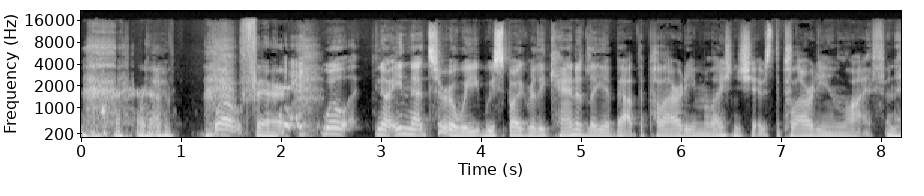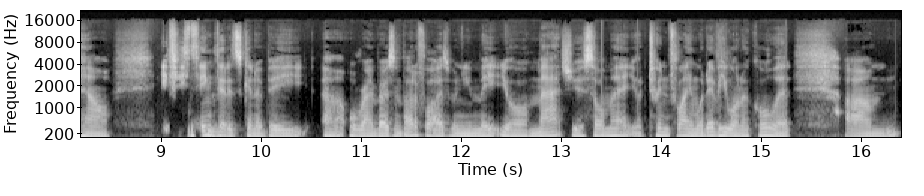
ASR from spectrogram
well, fair. Well, you know, in that tour, we we spoke really candidly about the polarity in relationships, the polarity in life, and how if you think mm-hmm. that it's going to be uh, all rainbows and butterflies when you meet your match, your soulmate, your twin flame, whatever you want to call it, um,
